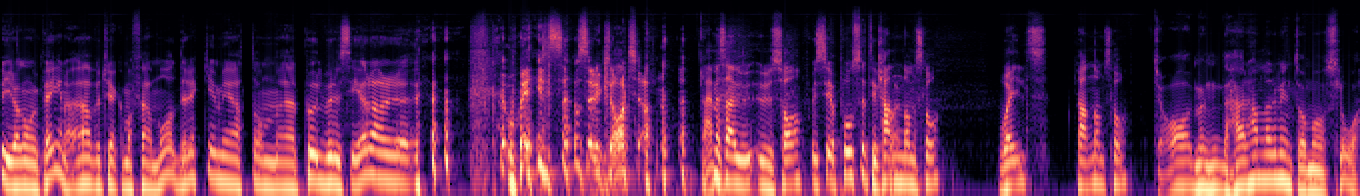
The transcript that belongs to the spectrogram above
Fyra gånger pengarna, över 3,5 mål. Det räcker med att de eh, pulveriserar Wales och så är det klart sen. Nej men så här, USA, Vi ser positivt kan de slå? Wales, kan de slå? Ja, men här handlar det väl inte om att slå.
